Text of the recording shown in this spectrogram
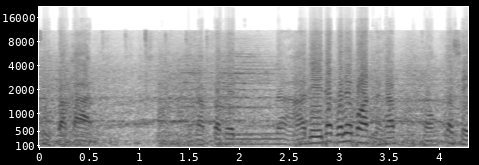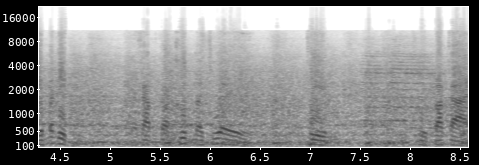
สมุทรปราการนะครับก็เป็นอดีตนักวอลเลย์บอลนะครับของเกษมบัณฑิตนะครับก็ขึ้นมาช่วยทีมสมุทรปราการ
